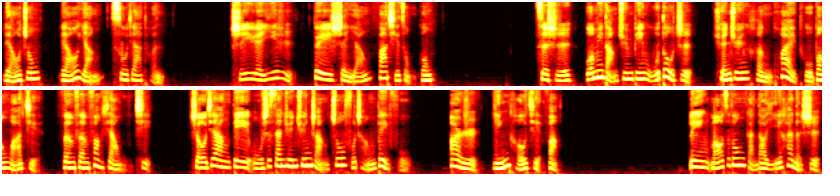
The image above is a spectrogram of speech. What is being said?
辽中、辽阳、苏家屯。十一月一日，对沈阳发起总攻。此时，国民党军兵无斗志，全军很快土崩瓦解，纷纷放下武器。守将第五十三军军长周福成被俘。二日。营口解放，令毛泽东感到遗憾的是，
